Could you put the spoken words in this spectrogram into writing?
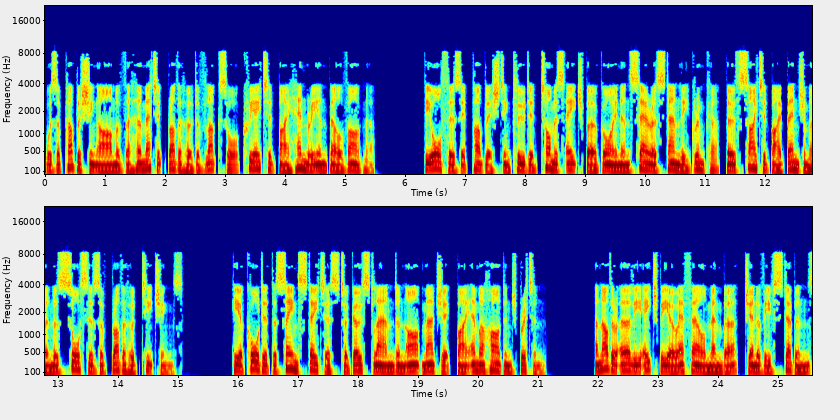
was a publishing arm of the Hermetic Brotherhood of Luxor created by Henry and Belle Wagner. The authors it published included Thomas H. Burgoyne and Sarah Stanley Grimke, both cited by Benjamin as sources of Brotherhood teachings. He accorded the same status to Ghost Land and Art Magic by Emma Hardinge Britten. Another early HBOFL member, Genevieve Stebbins,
